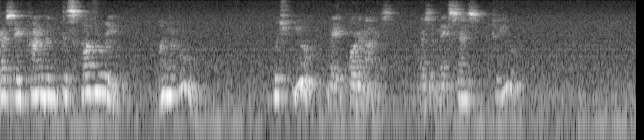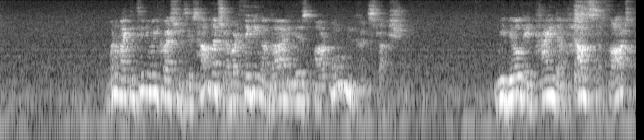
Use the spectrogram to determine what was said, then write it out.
as a kind of discovery on your own, which you may organize as it makes sense to you. One of my continuing questions is how much of our thinking of God is our own construction? We build a kind of house of thought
